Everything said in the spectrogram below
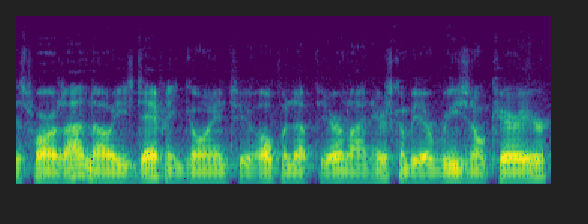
as far as I know, he's definitely going to open up the airline. Here's going to be a regional carrier,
